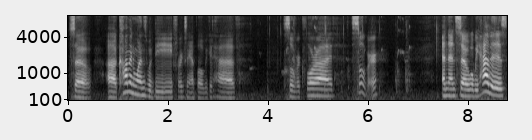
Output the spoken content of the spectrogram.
So uh, common ones would be, for example, we could have silver chloride, silver. And then so what we have is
